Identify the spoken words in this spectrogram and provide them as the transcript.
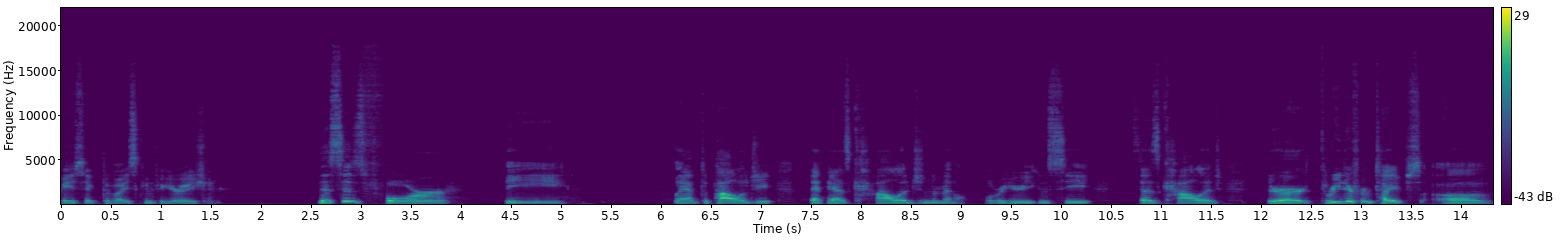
Basic device configuration. This is for the lab topology that has college in the middle. Over here you can see it says college. There are three different types of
